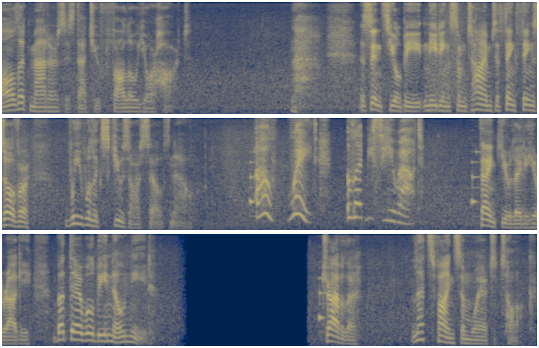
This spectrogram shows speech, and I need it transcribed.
All that matters is that you follow your heart. Since you'll be needing some time to think things over, we will excuse ourselves now. Oh, wait! Let me see you out. Thank you, Lady Hiragi, but there will be no need. Traveler, let's find somewhere to talk.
